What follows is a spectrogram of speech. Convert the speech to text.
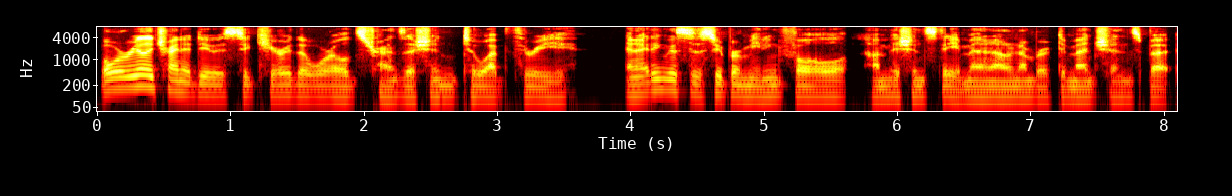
what we're really trying to do is secure the world's transition to Web3. And I think this is a super meaningful uh, mission statement on a number of dimensions. But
